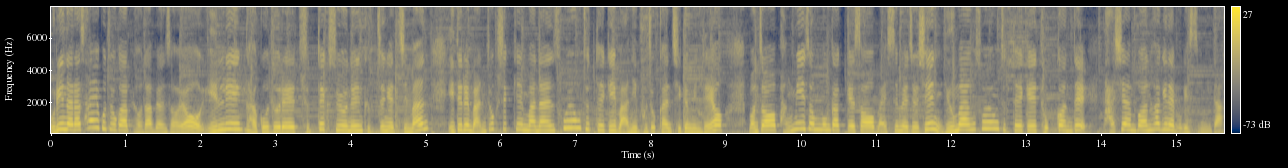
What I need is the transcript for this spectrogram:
우리나라 사회 구조가 변하면서요. 1, 2인 가구들의 주택 수요는 급증했지만 이들을 만족시킬 만한 소형 주택이 많이 부족한 지금인데요. 먼저 박미 전문가께서 말씀해 주신 유망 소형 주택의 조건들 다시 한번 확인해 보겠습니다.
